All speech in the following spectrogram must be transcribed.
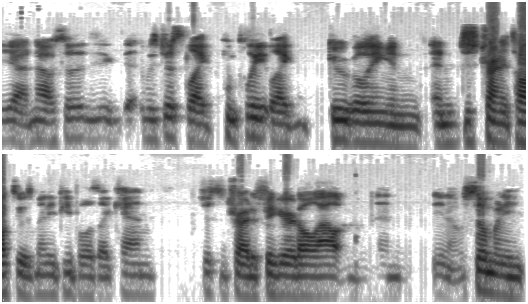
yeah, no. So it was just like complete like googling and and just trying to talk to as many people as I can, just to try to figure it all out and. and you know so many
